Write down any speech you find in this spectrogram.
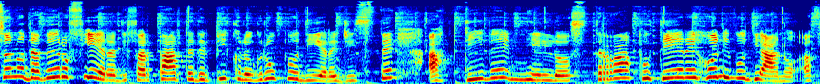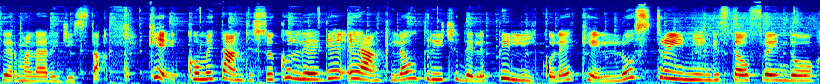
Sono davvero fiera di far parte del piccolo gruppo di registe attive nello strapotere hollywoodiano, afferma la regista, che come tante sue colleghe è anche l'autrice delle pellicole che lo streaming sta offrendo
